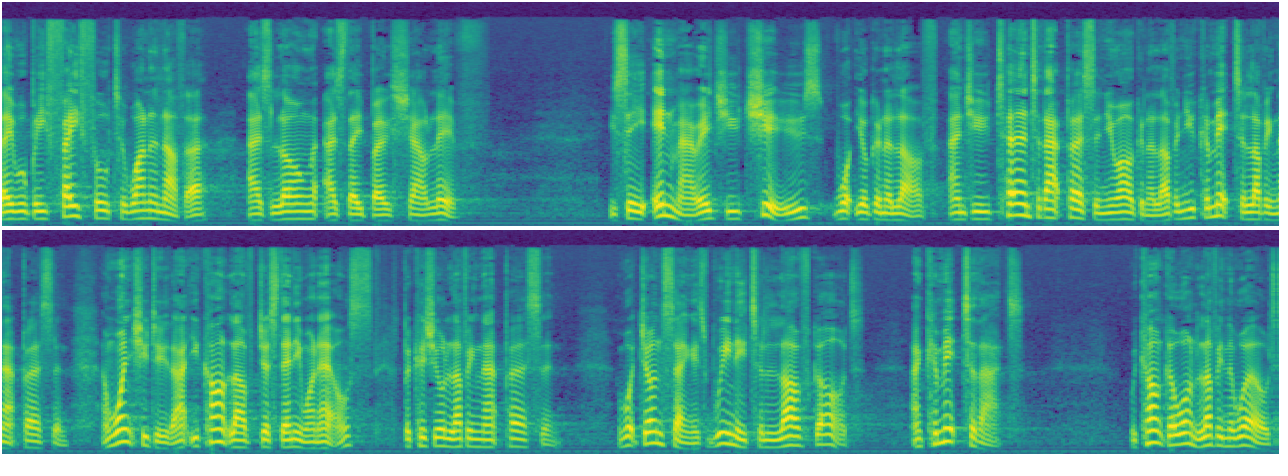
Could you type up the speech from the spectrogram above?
they will be faithful to one another as long as they both shall live. You see, in marriage, you choose what you're going to love, and you turn to that person you are going to love, and you commit to loving that person. And once you do that, you can't love just anyone else because you're loving that person. And what John's saying is we need to love God and commit to that. We can't go on loving the world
